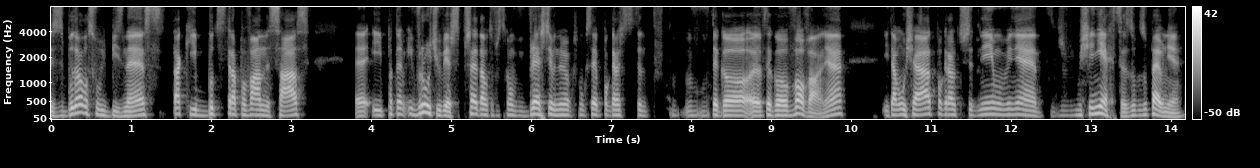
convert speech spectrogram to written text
zbudował swój biznes, taki bootstrapowany SaaS e, i potem i wrócił, wiesz, sprzedał to wszystko, wreszcie będę mógł sobie pograć w, ten, w, tego, w tego WoWa, nie? I tam usiadł, pograł trzy dni i mówi, nie, mi się nie chce, zu- zupełnie,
